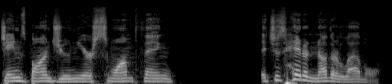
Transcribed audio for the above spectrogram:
James Bond Jr. Swamp Thing. It just hit another level.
